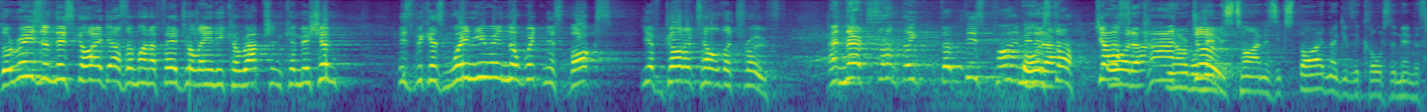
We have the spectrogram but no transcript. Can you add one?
The reason this guy doesn't want a federal anti-corruption commission is because when you're in the witness box, you've got to tell the truth. And that's something that this Prime Order. Minister just Order. can't the honourable do. member's time has expired, and I give the call to the member.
